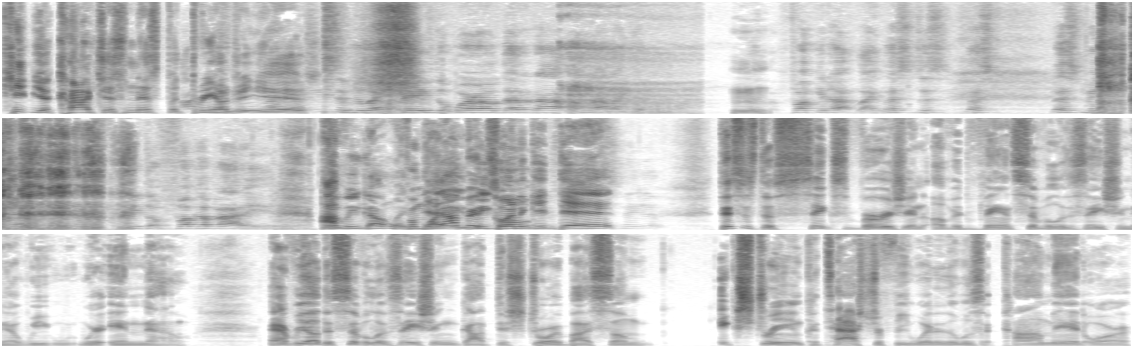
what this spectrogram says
Keep your consciousness for 300 I years. used to be like save the world, da da da. I'm not like that anymore. Mm. Fuck it up. Like let's just let's let's make it better. get the fuck up out of here. Where we going? from Dead- what I've been we going to get dead? This is the sixth version of advanced civilization that we we're in now. Every other civilization got destroyed by some extreme catastrophe, whether it was a comet or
